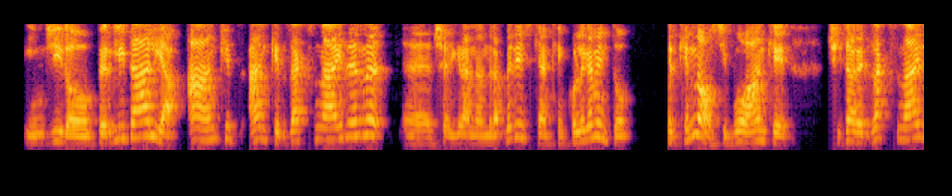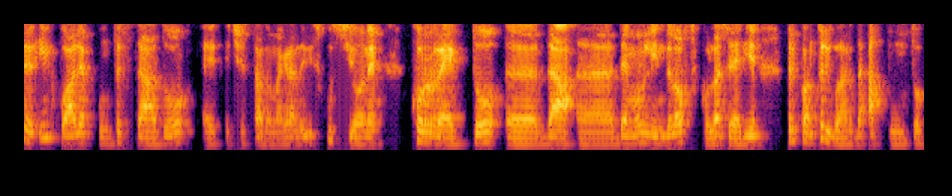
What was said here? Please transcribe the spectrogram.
in, giro, per l'Italia. Anche, anche Zack Snyder, eh, c'è il grande Andrea Bedeschi anche in collegamento, perché no, si può anche citare Zack Snyder, il quale appunto è stato, e, c'è stata una grande discussione, corretto eh, da eh, Damon Lindelof con la serie per quanto riguarda appunto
